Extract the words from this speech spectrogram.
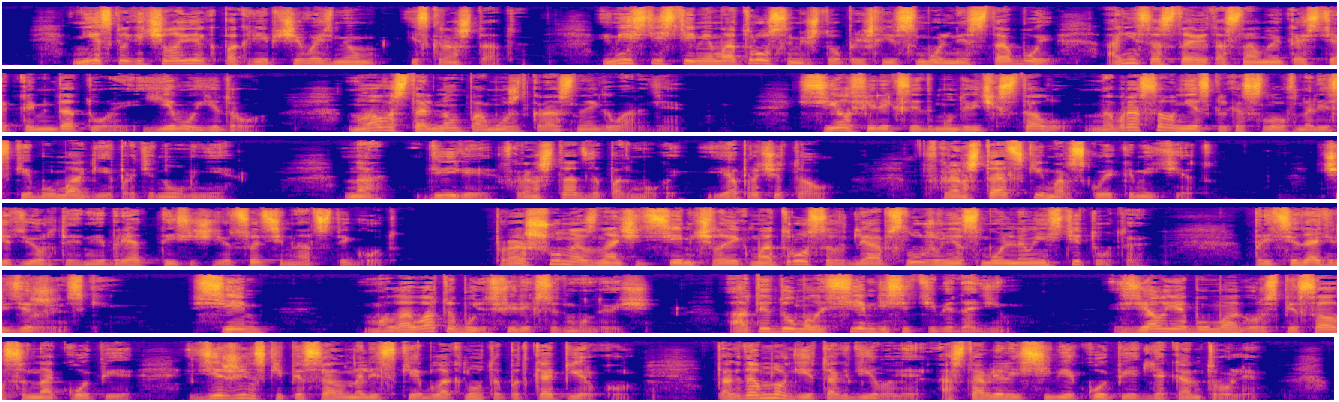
Несколько человек покрепче возьмем из Кронштадта. Вместе с теми матросами, что пришли в Смольный с тобой, они составят основной костяк комендатуры, его ядро ну а в остальном поможет Красная гвардия. Сел Феликс Эдмундович к столу, набросал несколько слов на листке бумаги и протянул мне. «На, двигай в Кронштадт за подмогой». Я прочитал. В Кронштадтский морской комитет. 4 ноября 1917 год. Прошу назначить семь человек-матросов для обслуживания Смольного института. Председатель Дзержинский. Семь. Маловато будет, Феликс Эдмундович. А ты думала, 70 тебе дадим. Взял я бумагу, расписался на копии. Дзержинский писал на листке блокнота под копирку. Тогда многие так делали, оставляли себе копии для контроля.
